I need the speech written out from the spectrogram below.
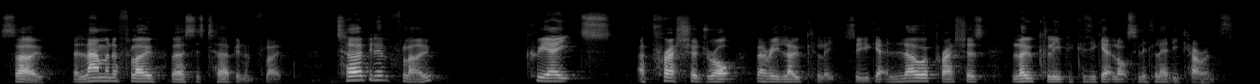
So the laminar flow versus turbulent flow. Turbulent flow creates a pressure drop very locally. So you get lower pressures locally because you get lots of little eddy currents.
